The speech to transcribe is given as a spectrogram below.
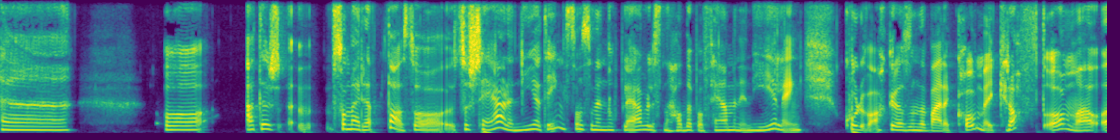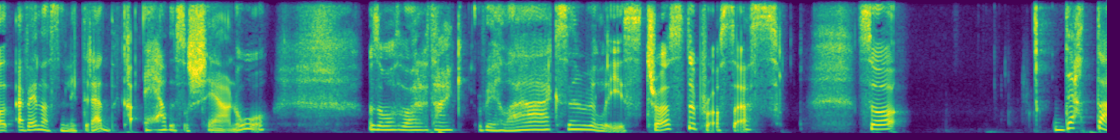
Eh, og etter, som jeg redda, så, så, skjer det nye ting. Sånn som den opplevelsen jeg hadde på Feminine Healing. Hvor det var akkurat som det bare kom ei kraft over meg. og Jeg ble nesten litt redd. Hva er det som skjer nå? Og så måtte jeg bare tenke relax and release. Trust the process. Så dette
